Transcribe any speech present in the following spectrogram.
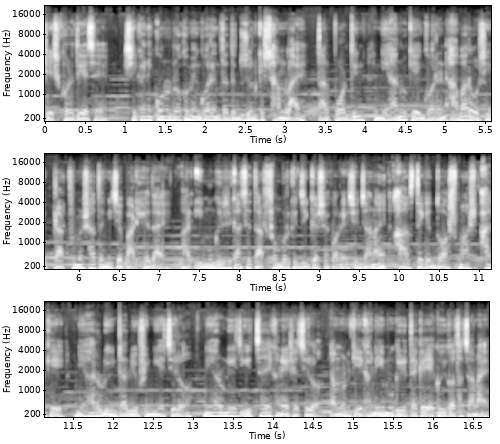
শেষ করে দিয়েছে। সেখানে কোনো রকমে গরেন তাদের দুজনকে সামলায়। তারপর দিন নিহানুকে গরেন আবারও সেই প্ল্যাটফর্মের সাথে নিচে পাঠিয়ে দেয়। আর ইমুগিরির কাছে তার সম্পর্কে জিজ্ঞাসা করে। সে জানায়, আজ থেকে দশ মাস আগে নিহারুর ইন্টারভিউ সে নিয়েছিল। নিহারু নিজ ইচ্ছায় এখানে এসেছিল। এমনকি এখানে ইমুগিরি তাকে একই কথা জানায়।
